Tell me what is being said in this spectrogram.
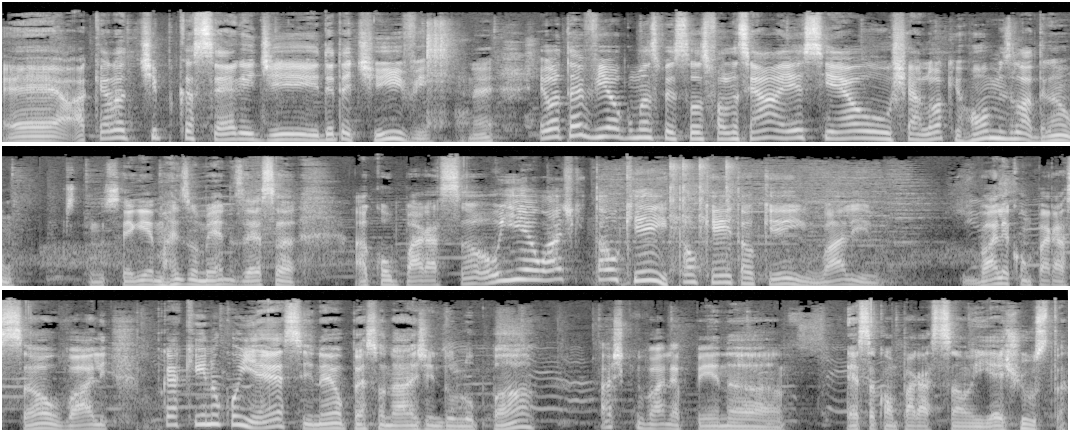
é aquela típica série de detetive, né? Eu até vi algumas pessoas falando assim: ah, esse é o Sherlock Holmes ladrão. Seria mais ou menos essa a comparação. E eu acho que tá ok, tá ok, tá ok. Vale, vale a comparação, vale. Pra quem não conhece, né, o personagem do Lupin, acho que vale a pena essa comparação e é justa.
